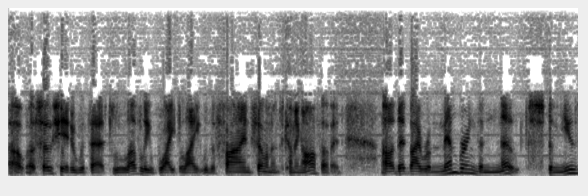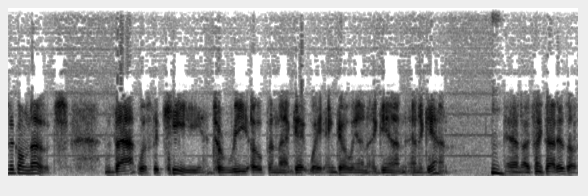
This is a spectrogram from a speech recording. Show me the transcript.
uh, associated with that lovely white light with the fine filaments coming off of it uh, that by remembering the notes, the musical notes, that was the key to reopen that gateway and go in again and again. Hmm. And I think that is a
